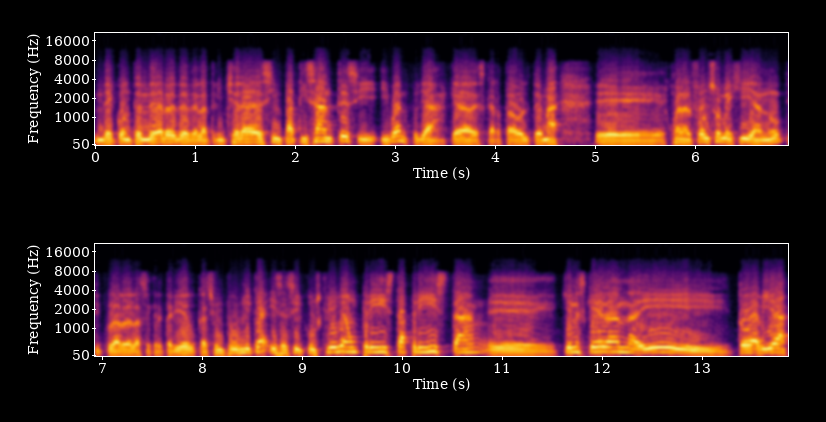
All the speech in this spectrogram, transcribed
de contender desde la trinchera de simpatizantes y, bueno, pues ya queda descartado el tema. Eh, Juan Alfonso Mejía, ¿no? titular de la Secretaría de Educación Pública, y se circunscribe a un priista, priista. ¿Quiénes quedan ahí todavía,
